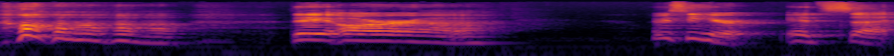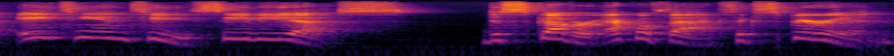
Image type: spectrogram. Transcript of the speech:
they are. Uh, let me see here. It's uh, AT&T, CVS, Discover, Equifax, Experian,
